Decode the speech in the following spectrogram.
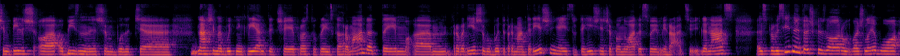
чим більш е, обізнанішим будуть е, наші майбутні клієнти чи просто українська громада, тим ем, правильніше ви будете приймати рішення і стратегічніше планувати свою міграцію. І для нас е, з професійної точки зору важливо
